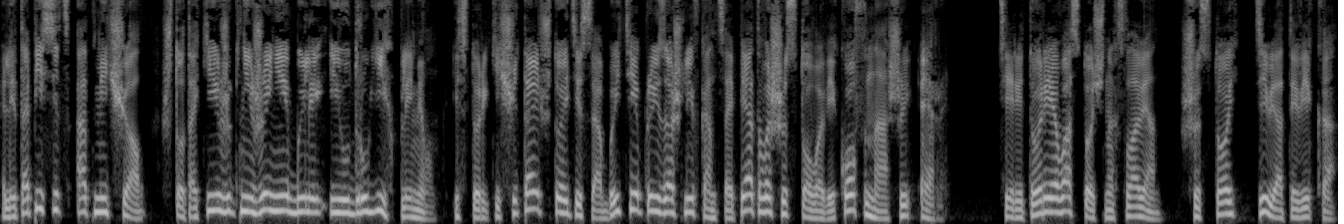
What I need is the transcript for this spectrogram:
Летописец отмечал, что такие же княжения были и у других племен. Историки считают, что эти события произошли в конце V-VI веков нашей эры. Территория восточных славян. 6-9 века.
